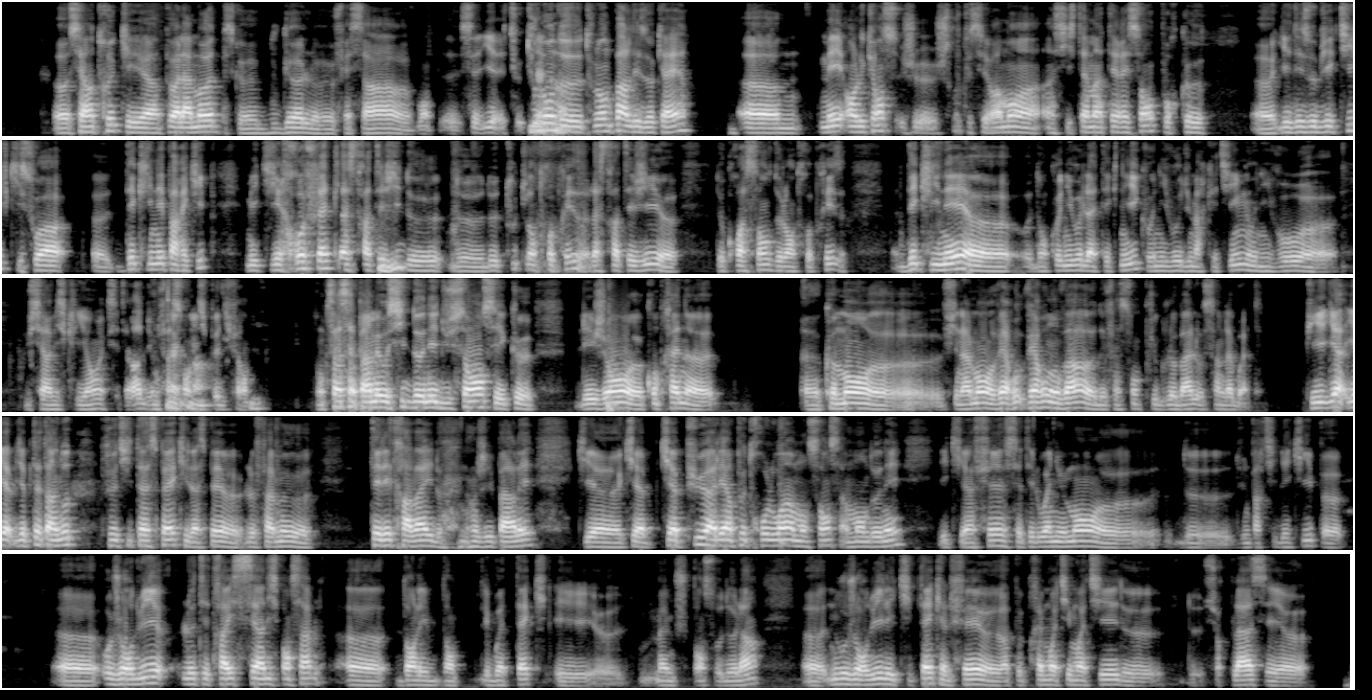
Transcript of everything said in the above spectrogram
Euh, c'est un truc qui est un peu à la mode parce que Google fait ça. bon, a, tout, le monde, tout le monde parle des OKR. mais en l'occurrence, je, je, trouve que c'est vraiment un, un, système intéressant pour que il y ait des objectifs qui soient déclinés par équipe, mais qui reflètent la stratégie mmh de, de, de toute l'entreprise, la stratégie de croissance de l'entreprise décliner euh, donc au niveau de la technique, au niveau du marketing, au niveau euh, du service client, etc., d'une façon un petit peu différente. Donc ça, ça permet aussi de donner du sens et que les gens euh, comprennent comment finalement vers, vers, où on va de façon plus globale au sein de la boîte. Puis il y a, y a, y a peut-être un autre petit aspect qui est l'aspect, le fameux télétravail dont j'ai parlé, qui, qui, a, qui a pu aller un peu trop loin à mon sens à un moment donné et qui a fait cet éloignement euh, d'une partie de l'équipe. Euh, aujourd'hui, le tétrail, c'est indispensable euh, dans, les, dans les boîtes tech et même, je pense, au-delà. nous, aujourd'hui, l'équipe tech, elle fait à peu près moitié-moitié de, de, sur place et,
